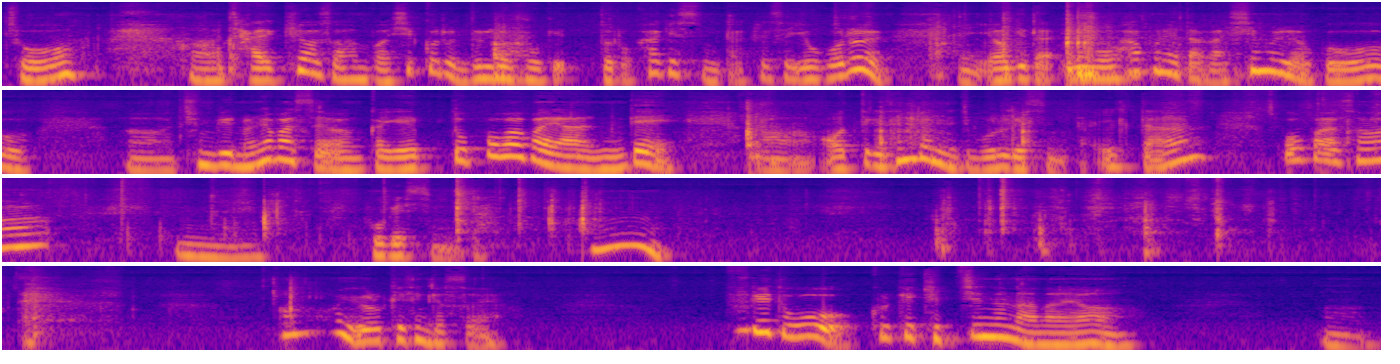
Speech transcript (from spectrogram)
좀잘 어, 키워서 한번 식구를 늘려보도록 하겠습니다. 그래서 요거를 여기다 이 화분에다가 심으려고 어, 준비를 해봤어요. 그러니까 얘 또 뽑아봐야 하는데 어, 떻게 생겼는지 모르겠습니다. 일단 뽑아서 음, 보겠습니다. 음. 어, 이렇게 생겼어요. 뿌리도 그렇게 깊지는 않아요. 음.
